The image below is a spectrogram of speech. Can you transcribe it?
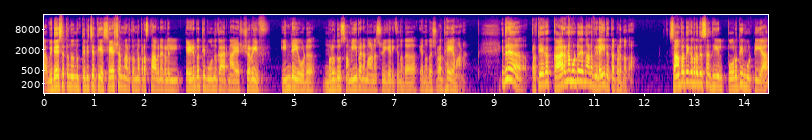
വിദേശത്തു നിന്നും തിരിച്ചെത്തിയ ശേഷം നടത്തുന്ന പ്രസ്താവനകളിൽ എഴുപത്തിമൂന്നുകാരനായ ഷെറീഫ് ഇന്ത്യയോട് മൃദു സമീപനമാണ് സ്വീകരിക്കുന്നത് എന്നത് ശ്രദ്ധേയമാണ്. ഇതിന് പ്രത്യേക കാരണമുണ്ട് എന്നാണ് വിലയിരുത്തപ്പെടുന്നത്. സാമ്പത്തിക പ്രതിസന്ധിയിൽ പൊറുതിമുട്ടിയ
